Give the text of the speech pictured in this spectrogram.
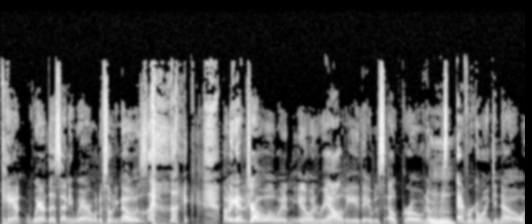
can't wear this anywhere. What if somebody knows? like, I'm gonna get in trouble." When you know, in reality, it was Elk Grove. Nobody was Mhm. ever going to know,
